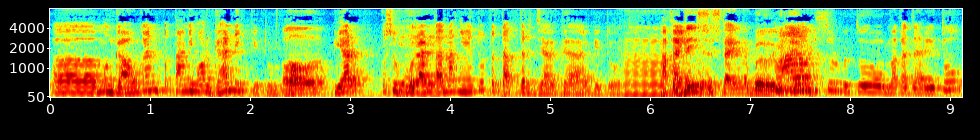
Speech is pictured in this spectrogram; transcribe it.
eh, menggaungkan petani organik gitu. Oh, Biar kesuburan Iya, iya. tanahnya itu tetap terjaga gitu. Hmm, Jadi sustainable gitu ya Ah, mas. betul betul. Maka dari itu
